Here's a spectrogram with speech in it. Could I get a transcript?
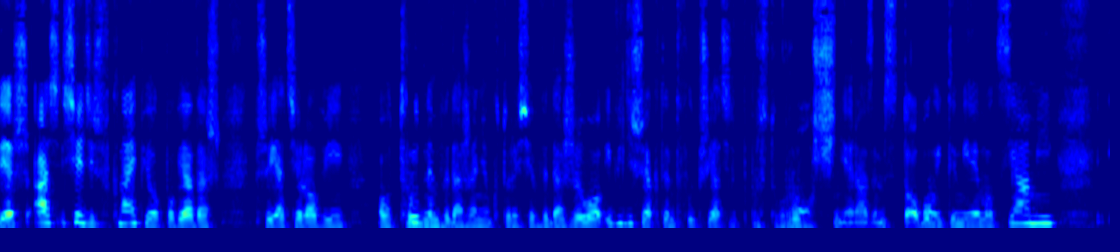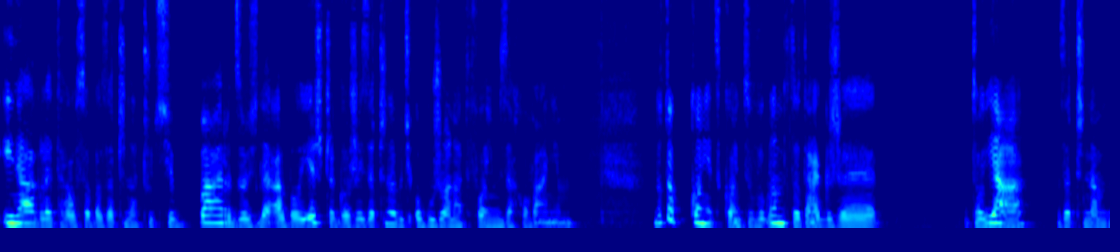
wiesz, a siedzisz w knajpie, opowiadasz przyjacielowi o trudnym wydarzeniu, które się wydarzyło, i widzisz, jak ten twój przyjaciel po prostu rośnie razem z tobą i tymi emocjami, i nagle ta osoba zaczyna czuć się bardzo źle, albo jeszcze gorzej, zaczyna być oburzona twoim zachowaniem. No to koniec końców wygląda to tak, że to ja zaczynam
